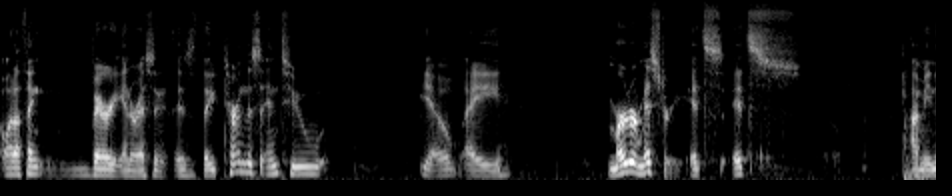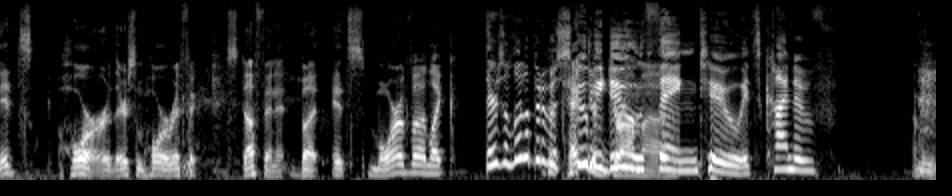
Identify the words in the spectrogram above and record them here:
what I think very interesting is they turn this into, you know, a murder mystery. It's it's, I mean, it's horror. There's some horrific stuff in it, but it's more of a like. There's a little bit of a Scooby Doo thing too. It's kind of I mean,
